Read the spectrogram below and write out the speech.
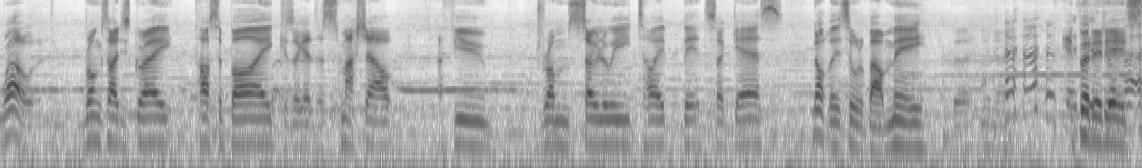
well, wrong side is great. Pass it by because I get to smash out a few drum solo-y type bits, I guess. Not that it's all about me, but you know. Says but the it is.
